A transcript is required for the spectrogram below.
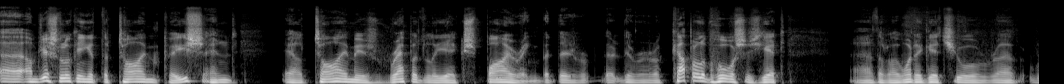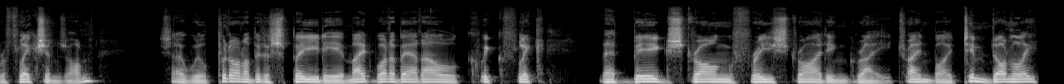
uh, I'm just looking at the timepiece, and our time is rapidly expiring. But there, there, there are a couple of horses yet uh, that I want to get your uh, reflections on. So we'll put on a bit of speed here, mate. What about old Quick Flick, that big, strong, free striding grey, trained by Tim Donnelly?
